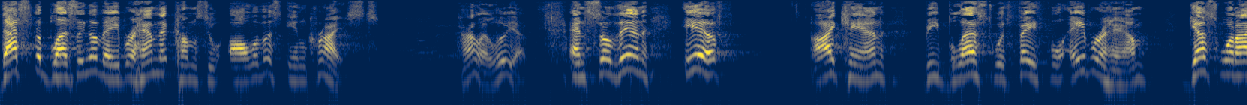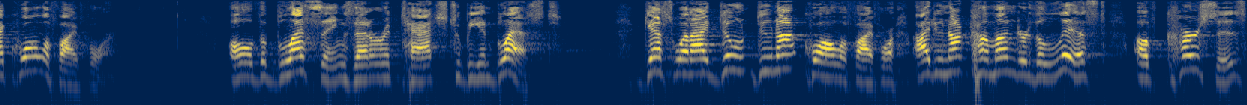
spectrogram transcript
That's the blessing of Abraham that comes to all of us in Christ. Hallelujah. And so then, if I can be blessed with faithful Abraham, guess what I qualify for? All the blessings that are attached to being blessed. Guess what I don't, do not qualify for? I do not come under the list of curses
